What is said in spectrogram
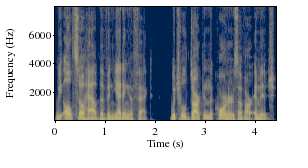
We also have the vignetting effect, which will darken the corners of our image.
